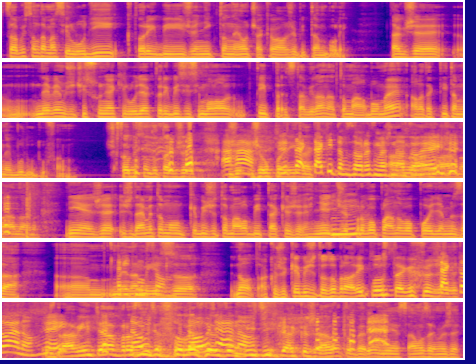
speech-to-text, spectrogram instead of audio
chcel by som tam asi ľudí, ktorých by že nikto neočakával, že by tam boli. Takže um, neviem, že či sú nejakí ľudia, ktorých by si si mohol ty predstavila na tom albume, ale tak tí tam nebudú, dúfam. Chcel by som to tak, že, Aha, že, že úplne že inak. Tak, takýto vzorec máš áno, na to, hej? Áno, áno, áno. Nie, že, že dajme tomu, keby že to malo byť také, že hneď, mm-hmm. že mhm. prvoplánovo pôjdem za um, menami Rytmusom. z... No, akože keby že to zobral Rytmus, tak akože... Tak to áno, hej? Zdravím ťa, prosím ťa, zober tento pítik, akože áno, to verím, nie, samozrejme, že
